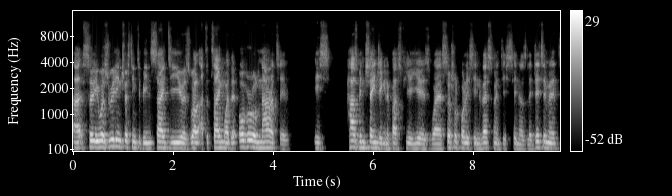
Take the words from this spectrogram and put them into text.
Uh, so it was really interesting to be inside the EU as well at a time where the overall narrative is has been changing in the past few years, where social policy investment is seen as legitimate,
